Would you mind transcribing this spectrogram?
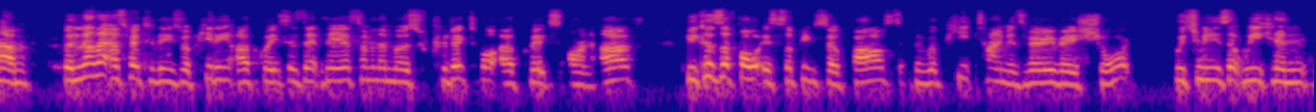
Um, but another aspect of these repeating earthquakes is that they are some of the most predictable earthquakes on Earth because the fault is slipping so fast, the repeat time is very, very short, which means that we can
